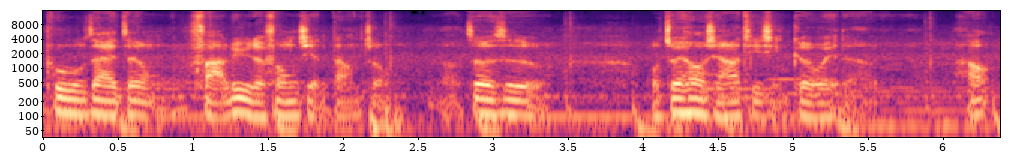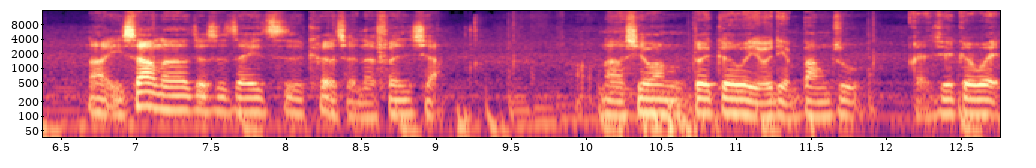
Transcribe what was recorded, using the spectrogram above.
暴露在这种法律的风险当中啊。这是我最后想要提醒各位的。好。那以上呢，就是这一次课程的分享，那希望对各位有一点帮助，感谢各位。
